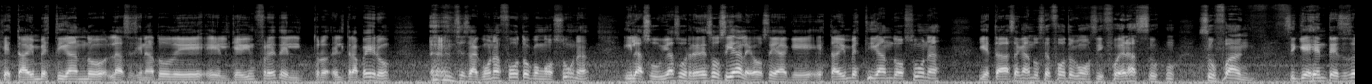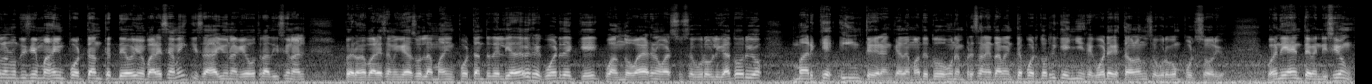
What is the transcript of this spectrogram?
que estaba investigando el asesinato de el Kevin Fred, el, el trapero, se sacó una foto con Osuna y la subió a sus redes sociales. O sea que estaba investigando Osuna y estaba sacándose foto como si fuera su, su fan. Así que, gente, esas son las noticias más importantes de hoy, me parece a mí. Quizás hay una que otra adicional, pero me parece a mí que esas son las más importantes del día de hoy. Recuerde que cuando vaya a renovar su seguro obligatorio, marque Integran, que además de todo es una empresa netamente puertorriqueña. Y recuerde que está hablando de seguro compulsorio. Buen día, gente. Bendición.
